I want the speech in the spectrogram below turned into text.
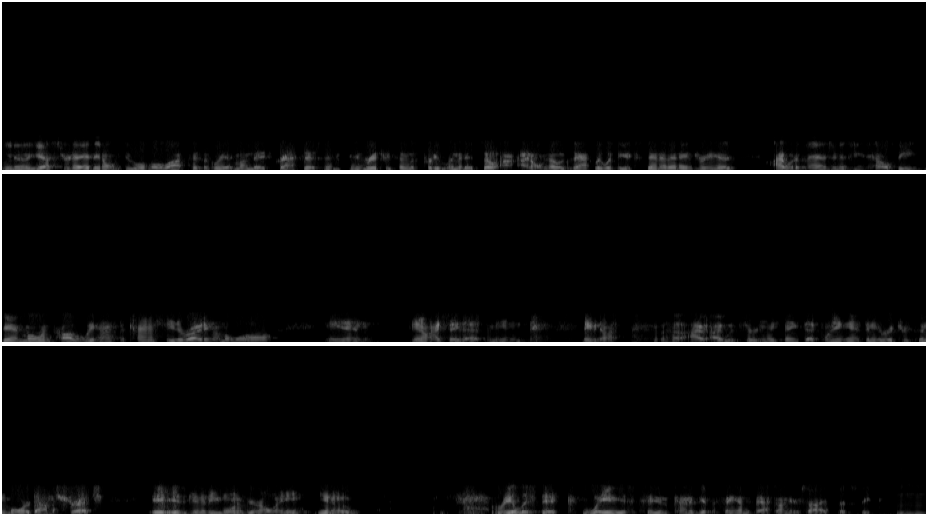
you know, yesterday they don't do a whole lot typically at Monday's practice, and, and Richardson was pretty limited. So I, I don't know exactly what the extent of that injury is. I would imagine if he's healthy, Dan Mullen probably has to kind of see the writing on the wall. And, you know, I say that. I mean, maybe not. I, I would certainly think that playing Anthony Richardson more down the stretch is, going to be one of your only, you know, realistic ways to kind of get the fans back on your side, so to speak. Mm-hmm.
